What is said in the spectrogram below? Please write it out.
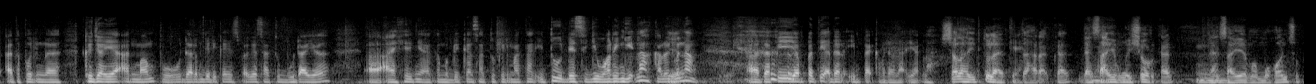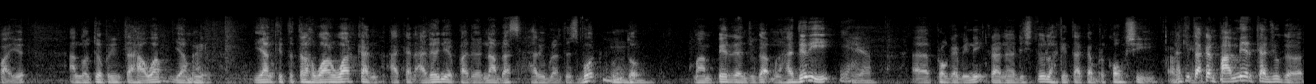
ataupun uh, kejayaan mampu dalam menjadikannya sebagai satu budaya uh, akhirnya akan memberikan satu khidmatan. Itu dari segi wang ringgit lah kalau Ya. menang. Uh, tapi yang penting adalah impak kepada rakyat lah. InsyaAllah itulah yang kita harapkan dan saya mengesyorkan dan saya memohon supaya anggota perintah awam yang yang kita telah war-warkan akan adanya pada 16 hari bulan tersebut untuk mampir dan juga menghadiri Ya. Ya. uh, program ini kerana di situlah kita akan berkongsi okay. dan kita akan pamerkan juga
